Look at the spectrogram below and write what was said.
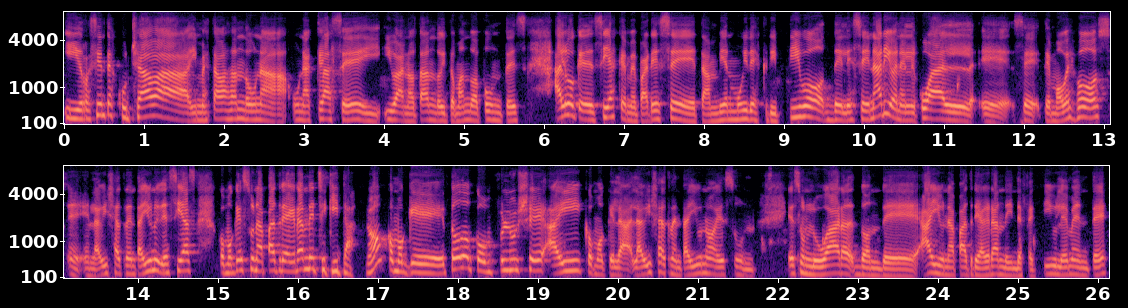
y, recién te escuchaba y me estabas dando una, una clase y iba anotando y tomando apuntes. Algo que decías que me parece también muy descriptivo del escenario en el cual eh, se, te moves vos eh, en la Villa 31 y decías como que es una patria grande chiquita, ¿no? Como que todo confluye ahí, como que la, Villa 31 es un, es un lugar donde hay una patria grande indefectiblemente.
